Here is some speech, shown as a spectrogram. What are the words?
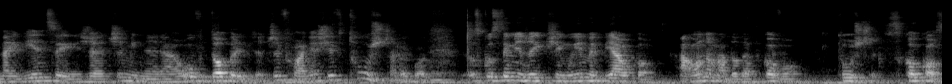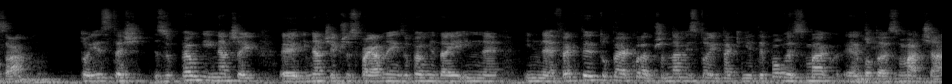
najwięcej rzeczy, minerałów, dobrych rzeczy wchłania się w tłuszczach. Dokładnie. W związku z tym, jeżeli przyjmujemy białko, a ono ma dodatkowo tłuszcz z kokosa, Mhm. to jest też zupełnie inaczej, e, inaczej przyswajane i zupełnie daje inne, inne efekty. Tutaj akurat przed nami stoi taki nietypowy smak, e, bo to jest matcha.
